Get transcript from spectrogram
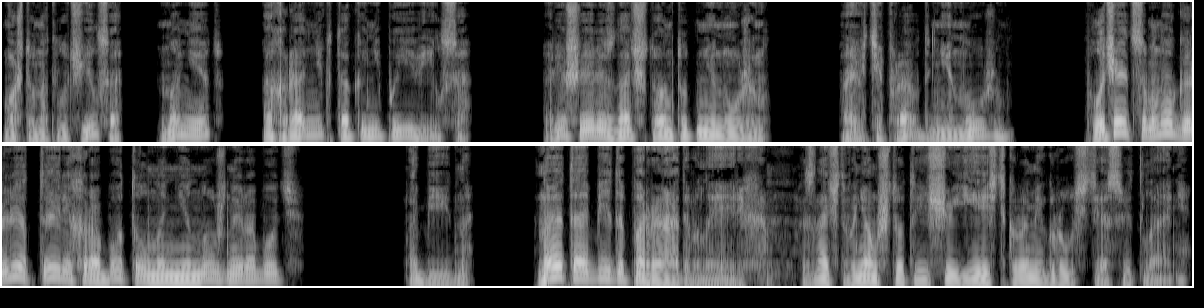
Может, он отлучился? Но нет, охранник так и не появился. Решили знать, что он тут не нужен. А ведь и правда не нужен. Получается, много лет Эрих работал на ненужной работе. Обидно. Но эта обида порадовала Эриха. Значит, в нем что-то еще есть, кроме грусти о Светлане.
